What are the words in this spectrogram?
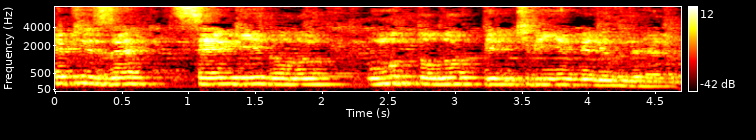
hepinize sevgi dolu, umut dolu bir 2021 yılı dilerim.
